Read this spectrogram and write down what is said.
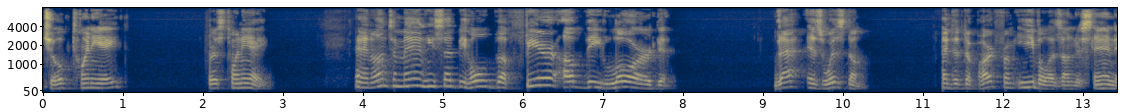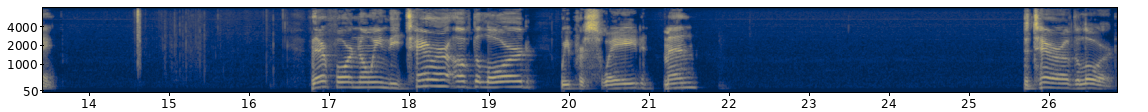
Job 28, verse 28. And unto man he said, Behold, the fear of the Lord, that is wisdom, and to depart from evil is understanding. Therefore, knowing the terror of the Lord, we persuade men. The terror of the Lord.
